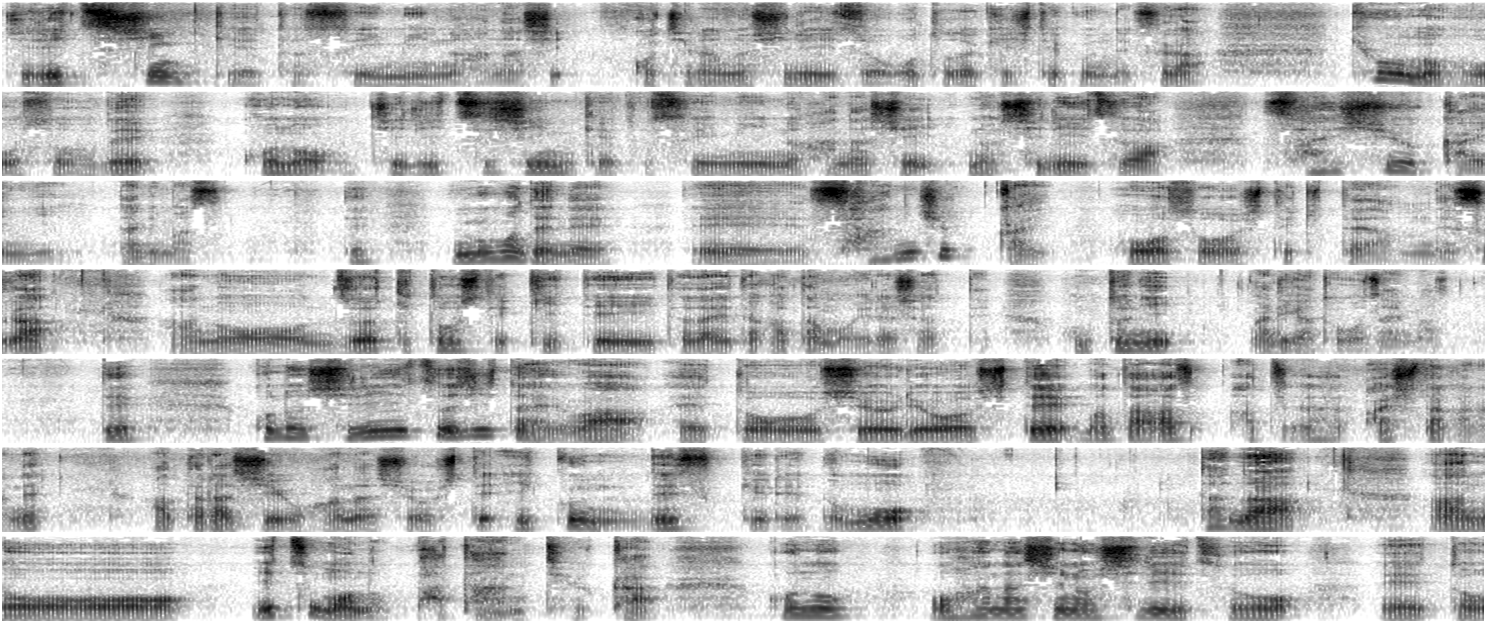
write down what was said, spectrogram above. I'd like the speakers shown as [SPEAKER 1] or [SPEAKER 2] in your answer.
[SPEAKER 1] 自律神経と睡眠の話。こちらのシリーズをお届けしていくんですが今日の放送でこの自律神経と睡眠の話のシリーズは最終回になります。で今までね、えー、30回放送してきたんですが、あのずっと通して聞いていただいた方もいらっしゃって本当にありがとうございます。で、このシリーズ自体は、えっ、と、終了して、また明日からね、新しいお話をしていくんですけれども、ただ、あのいつものパターンっていうか、このお話のシリーズを、えっ、と、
